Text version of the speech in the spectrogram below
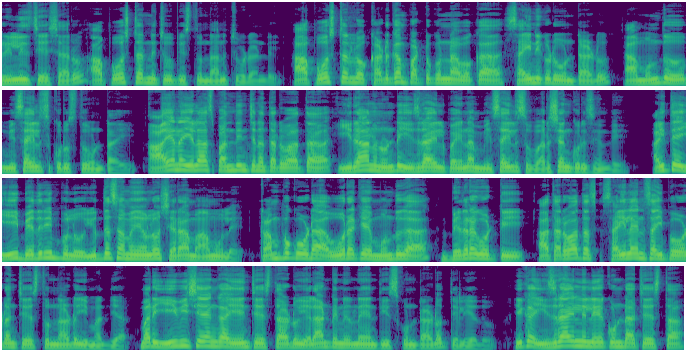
రిలీజ్ చేశారు. ఆ పోస్టర్ని చూపిస్తున్నాను చూడండి. ఆ పోస్టర్లో ఖడ్గం పట్టుకున్న ఒక సైనికుడు ఉంటాడు. ఆ ముందు మిసైల్స్ కురుస్తూ ఉంటాయి. ఆయన ఇలా స్పందించిన తర్వాత ఇరాన్ నుండి ఇజ్రాయిల్ పైన మిసైల్స్ వర్షం కురిసింది. అయితే ఈ బెదిరింపులు యుద్ధ సమయంలో శరా మామూలే. ట్రంప్ కూడా ఊరకే ముందుగా బెదరగొట్టి ఆ తర్వాత సైలెన్స్ అయిపోవడం చేస్తున్నాడు ఈ మధ్య. మరి ఈ విషయంగా ఏం చేస్తాడు? ఎలాంటి నిర్ణయం తీసుకుంటాడో తెలియదు. ఇక ఇజ్రాయెల్ని లేకుండా చేస్తా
